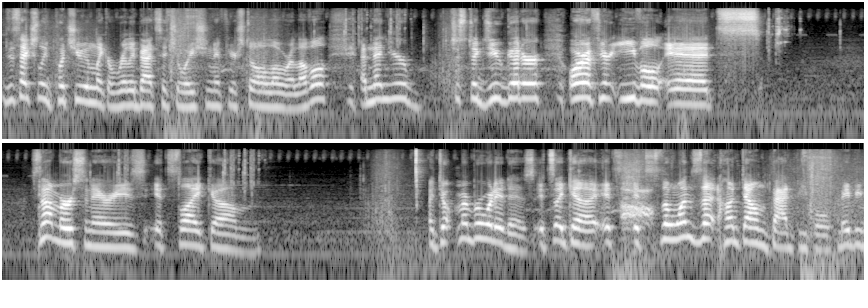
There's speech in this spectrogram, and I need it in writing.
this actually puts you in, like, a really bad situation if you're still a lower level. And then you're just a do-gooder. Or if you're evil, it's... It's not mercenaries. It's like, um... I don't remember what it is. It's like, uh, it's, it's the ones that hunt down bad people. Maybe,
